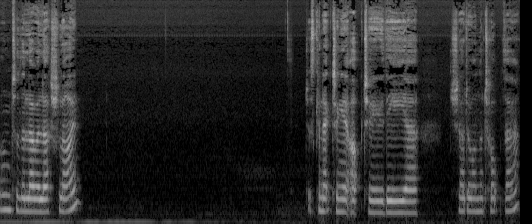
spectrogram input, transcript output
onto the lower lash line. Just connecting it up to the uh, shadow on the top there.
